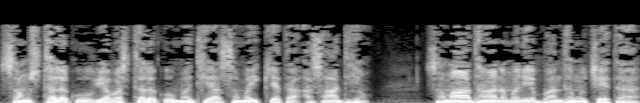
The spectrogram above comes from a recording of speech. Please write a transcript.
సంస్థలకు వ్యవస్థలకు మధ్య సమైక్యత అసాధ్యం. సమాధానమనే బంధము చేత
